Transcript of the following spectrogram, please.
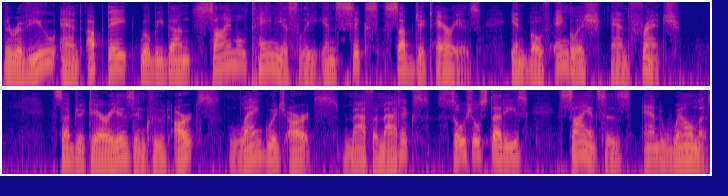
The review and update will be done simultaneously in six subject areas in both English and French. Subject areas include arts, language arts, mathematics, social studies, sciences, and wellness.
